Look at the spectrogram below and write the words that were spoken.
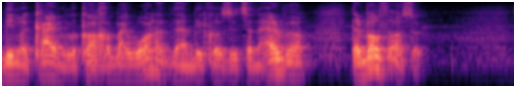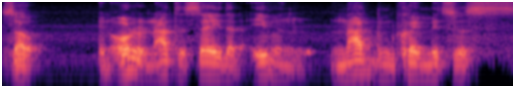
be mekayim lekocha by one of them because it's an erva, they're both osur. So, in order not to say that even not b'mekayim mitzvahs,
